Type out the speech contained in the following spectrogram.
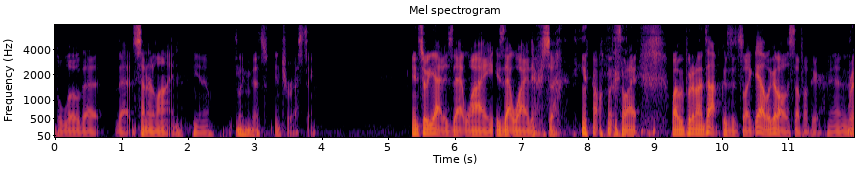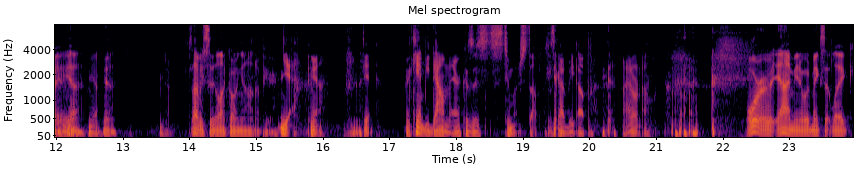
below that that center line. You know, it's like Mhm. that's interesting. And so, yeah, is that why? Is that why there's a you know that's why why we put it on top because it's like yeah, look at all this stuff up here. Yeah, Right. Yeah. yeah, Yeah. It's obviously a lot going on up here. yeah, yeah, yeah. It can't be down there because it's too much stuff. It's got to be up. I don't know. Or yeah, I mean, it would makes it like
